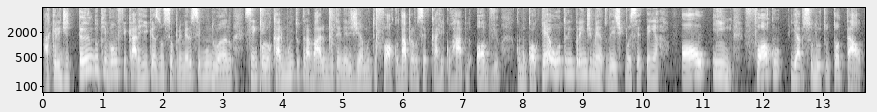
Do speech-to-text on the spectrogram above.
acreditando que vão ficar ricas no seu primeiro, segundo ano, sem colocar muito trabalho, muita energia, muito foco. Dá para você ficar rico rápido? Óbvio, como qualquer outro empreendimento, desde que você tenha all in, foco e absoluto total.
